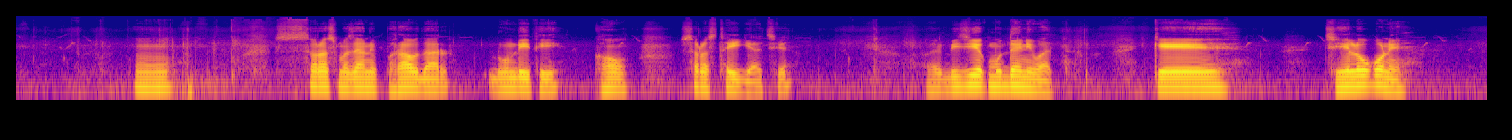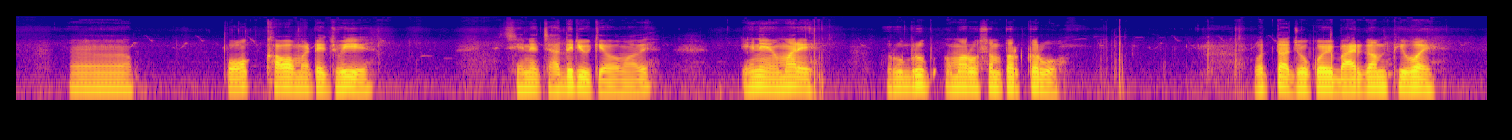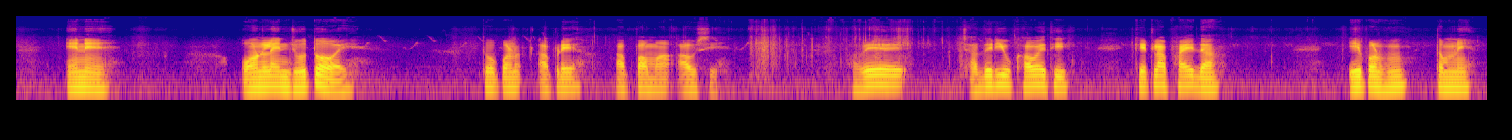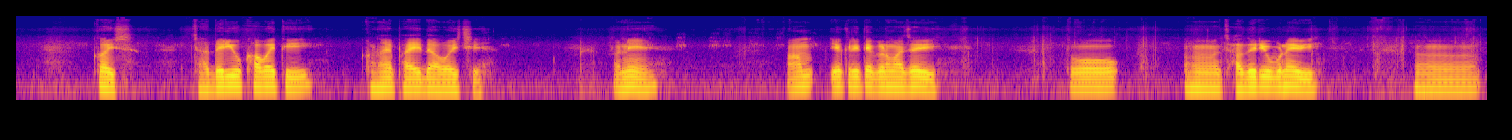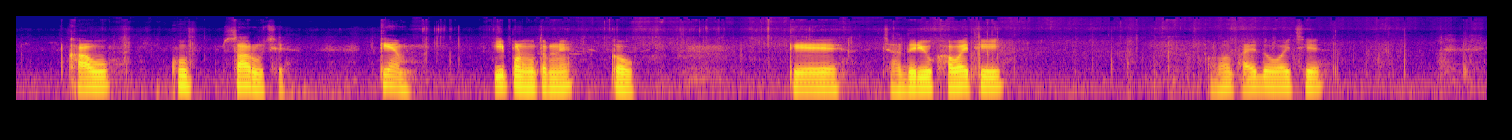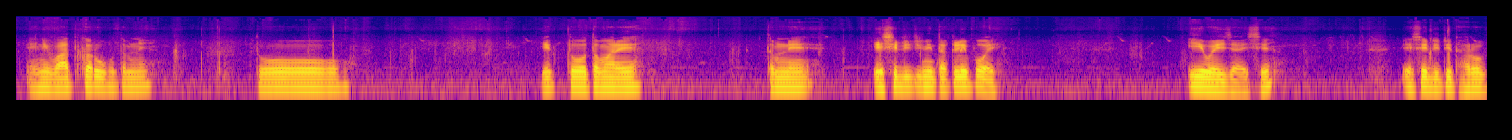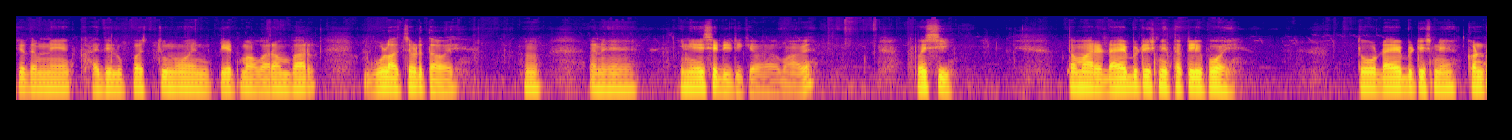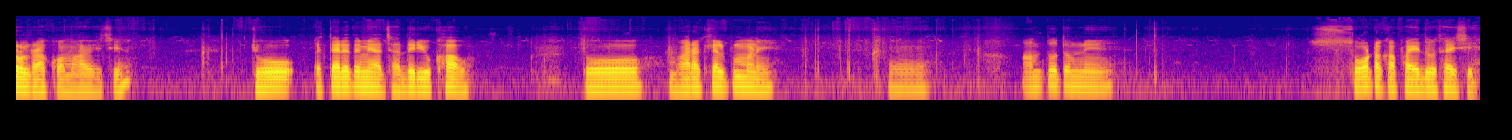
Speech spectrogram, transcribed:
સરસ મજાની ભરાવદાર ડુંડીથી ઘઉં સરસ થઈ ગયા છે. હવે બીજી એક મુદ્દાની વાત કે જે લોકોને પોક ખાવા માટે જોઈએ, જેને જાદરિયું કહેવામાં આવે, એને અમારે રૂબરૂબ અમારો સંપર્ક કરવો. વત્તા જો કોઈ બહારગામથી હોય, એને ઓનલાઈન જોતો હોય, તો પણ આપણે આપવામાં આવશે. હવે જાદરિયું ખાવાથી કેટલા ફાયદા એ પણ હું તમને કહીશ. જાદરિયું ખાવાથી ઘણા ફાયદા હોય છે. અને આમ એક રીતે ગણવા જઈ તો જાદરિયું બનાવી ખાવું ખૂબ સારું છે. કેમ? એ પણ હું તમને કહું કે જાદરિયું ખાવાથી ઘણો ફાયદો હોય છે. એની વાત કરું હું તમને તો એક તો તમારે તમને એસિડિટીની તકલીફ હોય એ વહી જાય છે. એસિડિટી ધારો કે તમને ખાધેલું પચતું ન હોય ને પેટમાં વારંવાર ગોળા ચડતા હોય અને એને એસિડિટી કહેવામાં આવે. પછી તમારે ડાયાબિટીસની તકલીફ હોય તો ડાયાબિટીસને કંટ્રોલ રાખવામાં આવે છે. જો અત્યારે તમે આ જાદરિયું ખાઓ તો મારા ખ્યાલ પ્રમાણે આમ તો તમને સો ટકા ફાયદો થાય છે.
